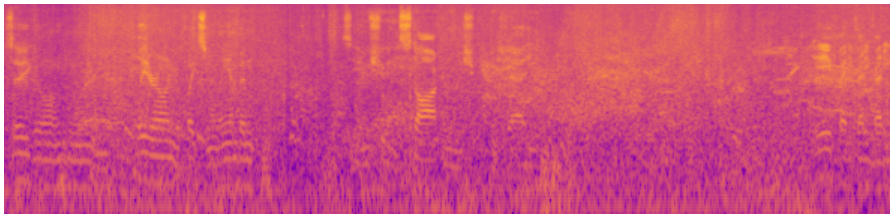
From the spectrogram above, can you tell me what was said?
So you go on here. Later on, you'll fight some Lambent. See him shooting the stalk, and then you shoot the fatty. Hey, fatty, fatty, fatty.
